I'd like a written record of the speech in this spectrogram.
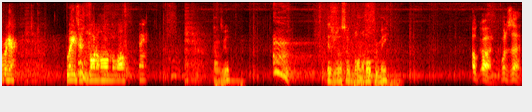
Over here. Lasers hmm. blown a hole in the wall. Thank. Sounds good. This was also blowing a hole through me. Oh god, what is that?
